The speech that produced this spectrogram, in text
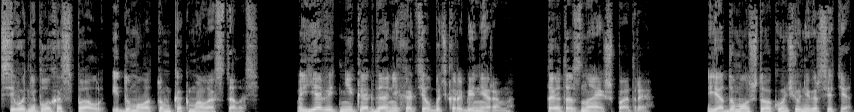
Сегодня плохо спал и думал о том, как мало осталось. Я ведь никогда не хотел быть карабинером. Ты это знаешь, падре. Я думал, что окончу университет.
